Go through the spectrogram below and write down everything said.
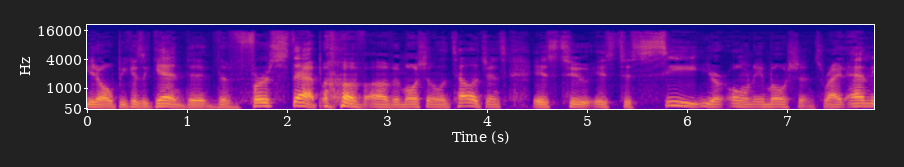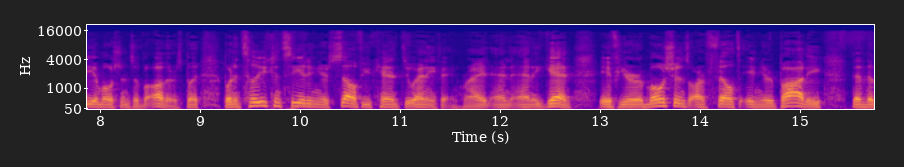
you know because again the the first step of, of emotional intelligence is to is to see your own emotions right and the emotions of others but but until you can see it in yourself you can't do anything right and and again if your emotions are felt in your body then the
